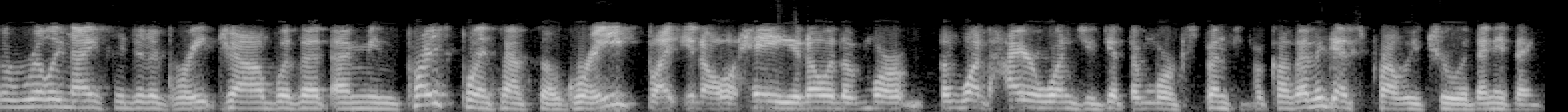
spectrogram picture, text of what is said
They're really nice. They did a great job with it. I mean, price point's not so great, but you know, hey, you know, the more the one higher ones you get, the more expensive because I think that's probably true with anything.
